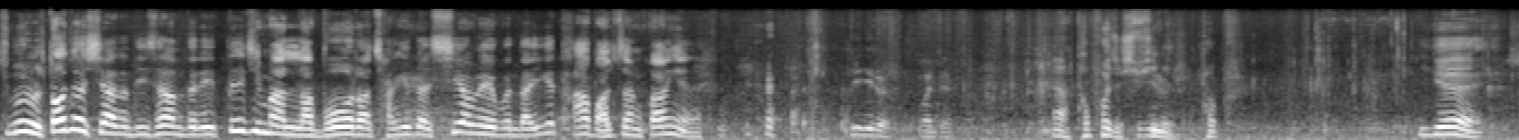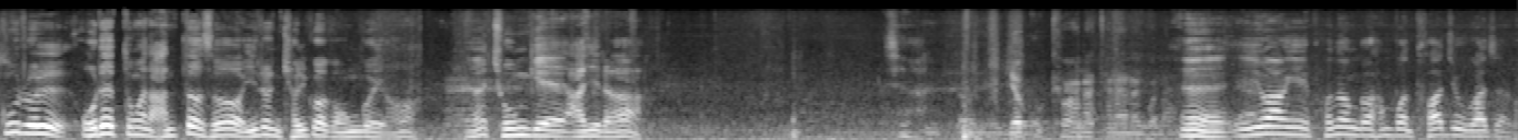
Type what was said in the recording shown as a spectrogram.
꿀을 떠져시 하는데 이 사람들이 뜨지 말라 뭐라 자기들 시험해 본다. 이게 다 말짱 꽝이야. 비닐을 먼저. 야 덮어줘 비닐 덮어. 이게 꿀을 오랫동안 안 떠서 이런 결과가 온 거예요. 예? 좋은 게 아니라. 자, 역국효가 나타나는구나. 예, 이왕이 보는 거 한번 도와주고 가자고.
